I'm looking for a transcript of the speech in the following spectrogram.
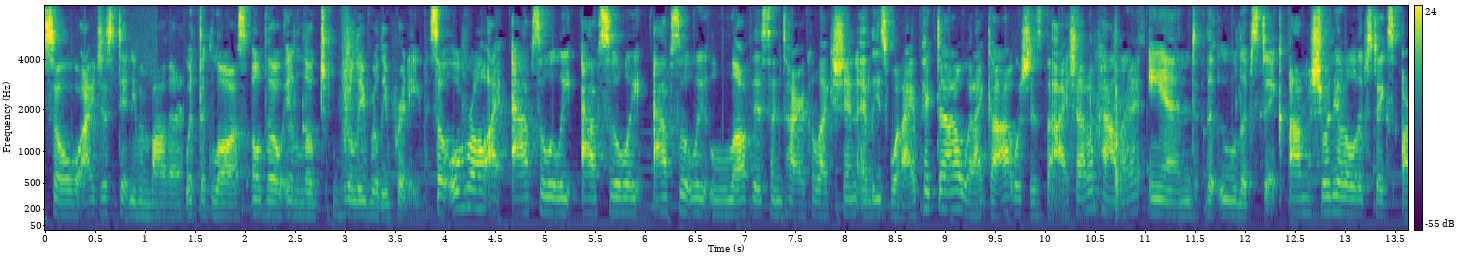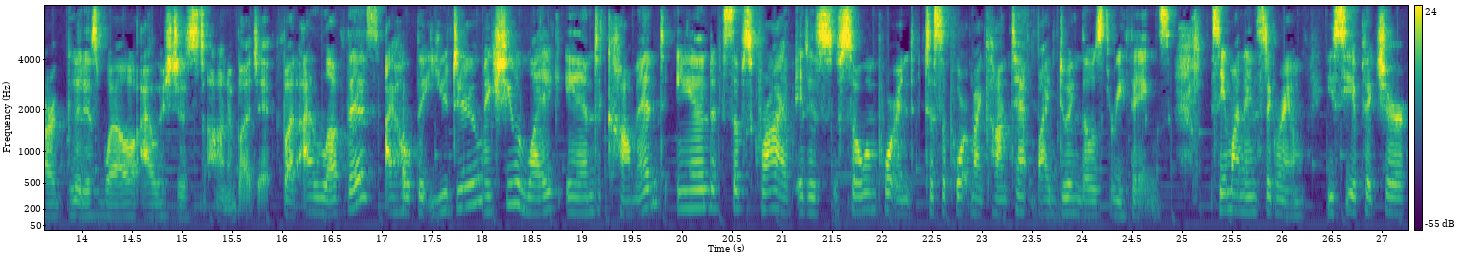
So I just didn't even bother with the gloss, although it looked really, really pretty. So overall, I absolutely, absolutely, absolutely love this entire collection. At least what I picked out, what I got, which is the eyeshadow palette. And and the Ooh lipstick. I'm sure the other lipsticks are good as well. I was just on a budget. But I love this. I hope that you do. Make sure you like and comment and subscribe. It is so important to support my content by doing those three things. Same on Instagram. You see a picture,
